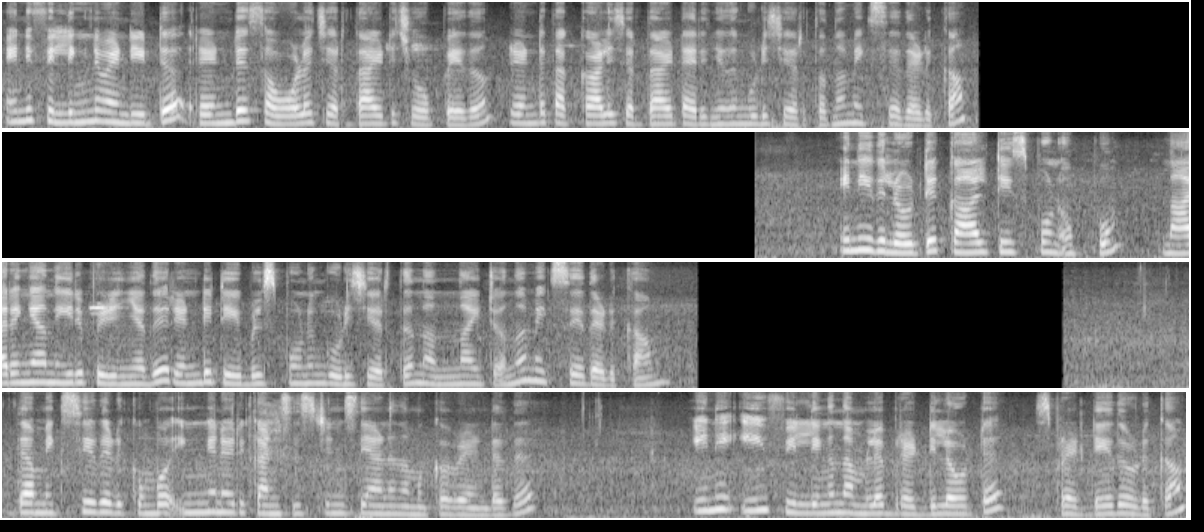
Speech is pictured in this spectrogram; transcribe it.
ഇനി ഫില്ലിങ്ങിന് വേണ്ടിയിട്ട് രണ്ട് സവോള ചെറുതായിട്ട് ചോപ്പ് ചെയ്തതും രണ്ട് തക്കാളി ചെറുതായിട്ട് അരിഞ്ഞതും കൂടി ചേർത്തൊന്ന് മിക്സ് ചെയ്തെടുക്കാം. ഇനി ഇതിലോട്ട് കാൽ ടീസ്പൂൺ ഉപ്പും നാരങ്ങാ നീര് പിഴിഞ്ഞത് രണ്ട് ടേബിൾ സ്പൂണും കൂടി ചേർത്ത് നന്നായിട്ടൊന്ന് മിക്സ് ചെയ്തെടുക്കാം. ഇതാ മിക്സ് ചെയ്തെടുക്കുമ്പോൾ ഇങ്ങനെ ഒരു കൺസിസ്റ്റൻസിയാണ് നമുക്ക് വേണ്ടത്. ഇനി ഈ ഫില്ലിങ് നമ്മൾ ബ്രെഡിലോട്ട് സ്പ്രെഡ് ചെയ്ത് കൊടുക്കാം.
